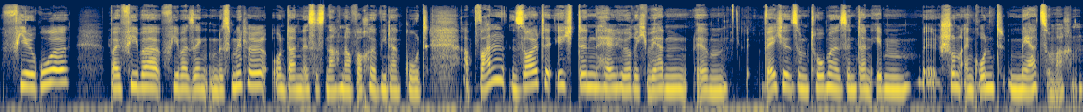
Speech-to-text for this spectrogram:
viel Ruhe, bei Fieber fiebersenkendes Mittel und dann ist es nach einer Woche wieder gut. Ab wann sollte ich denn hellhörig werden? Ähm, welche Symptome sind dann eben äh, schon ein Grund, mehr zu machen?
